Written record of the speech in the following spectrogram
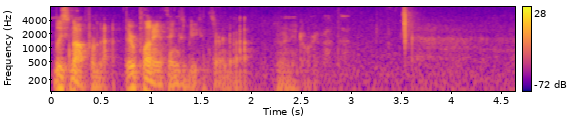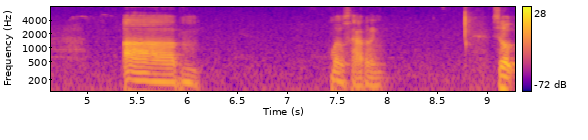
At least not from that. There are plenty of things to be concerned about Um, what was happening? So,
